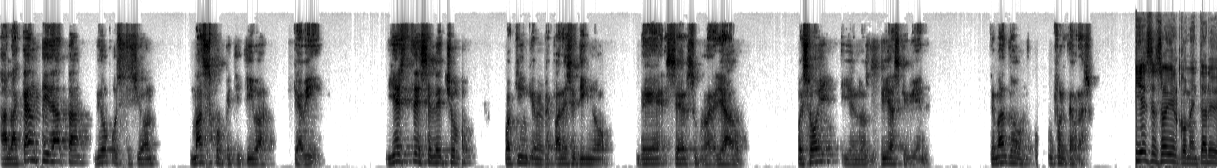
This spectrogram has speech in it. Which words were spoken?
a la candidata de oposición más competitiva que había. Y este es el hecho, Joaquín, que me parece digno de ser subrayado, pues hoy y en los días que vienen. Te mando un fuerte abrazo. Y ese es hoy el comentario de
